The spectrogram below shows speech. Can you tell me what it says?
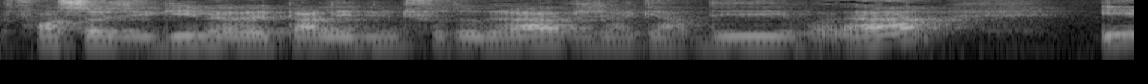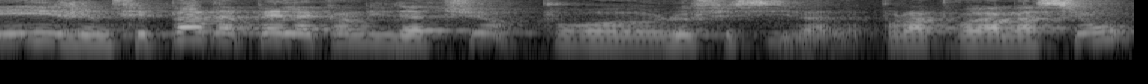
Françoise Huguet m'avait parlé d'une photographe j'ai regardé voilà et je ne fais pas d'appel à candidature pour le festival pour la programmation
